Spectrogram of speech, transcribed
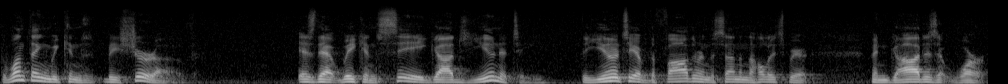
The one thing we can be sure of is that we can see God's unity, the unity of the Father and the Son and the Holy Spirit, when God is at work.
